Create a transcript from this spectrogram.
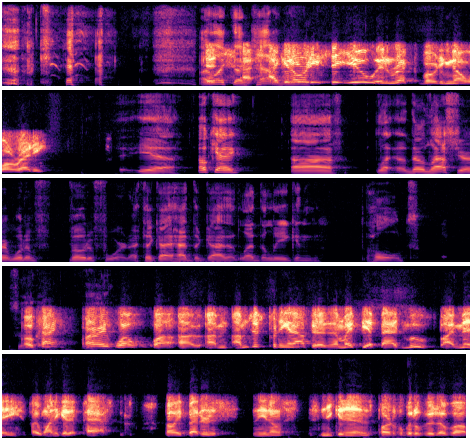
okay. I like that I, category. I can already see you and Rick voting no already. Yeah. Okay. Uh, though last year I would have voted for it. I think I had the guy that led the league in holds. So, Okay. All right. Well, uh, I'm I'm just putting it out there. That might be a bad move by me if I want to get it passed. probably better to you know sneak it in as part of a little bit of a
